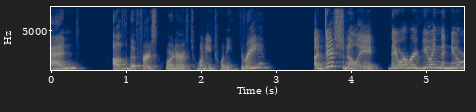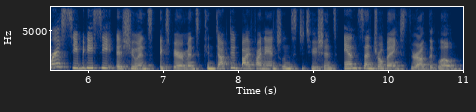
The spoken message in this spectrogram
end of the first quarter of 2023. Additionally, they were reviewing the numerous CBDC issuance experiments conducted by financial institutions and central banks throughout the globe.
